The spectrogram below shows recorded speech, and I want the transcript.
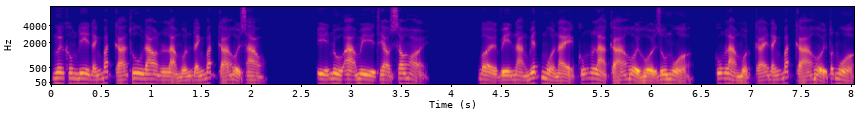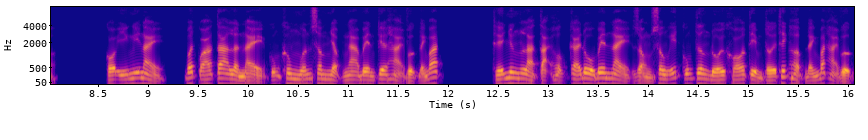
ngươi không đi đánh bắt cá thu đao là muốn đánh bắt cá hồi sao? Inu a mi theo sau hỏi. Bởi vì nàng biết mùa này cũng là cá hồi hồi du mùa cũng là một cái đánh bắt cá hồi tốt mùa. Có ý nghĩ này, bất quá ta lần này cũng không muốn xâm nhập nga bên kia hải vực đánh bắt. Thế nhưng là tại hộp cái đồ bên này, dòng sông ít cũng tương đối khó tìm tới thích hợp đánh bắt hải vực.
